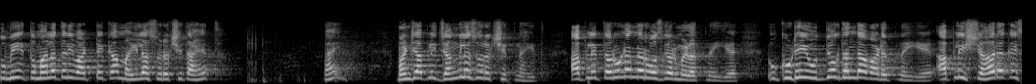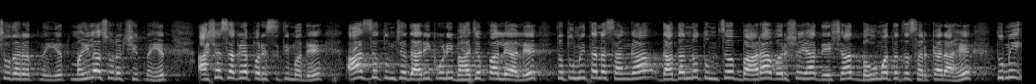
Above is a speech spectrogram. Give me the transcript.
तुम्ही तुम्हाला तरी वाटते का महिला सुरक्षित आहेत? नाही. म्हणजे आपली जंगलं सुरक्षित नाहीत. आपले तरुणांना रोजगार मिळत नाहीये. कुठेही उद्योगधंदा वाढत नाहीये. आपली शहरं काही सुधारत नाहीयेत. महिला सुरक्षित नाहीयेत. अशा सगळ्या परिस्थितीमध्ये आज जर तुमच्या दारी कोणी भाजपवाले आले तर तुम्ही त्यांना सांगा दादांनो तुमचं बारा वर्ष ह्या देशात बहुमताचं सरकार आहे. तुम्ही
